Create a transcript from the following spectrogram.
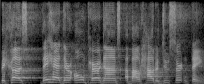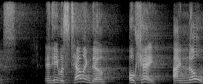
because they had their own paradigms about how to do certain things. And he was telling them, okay, I know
